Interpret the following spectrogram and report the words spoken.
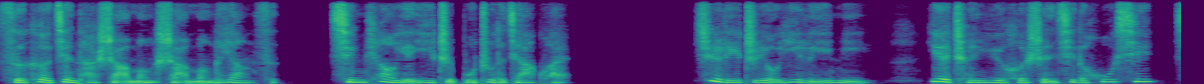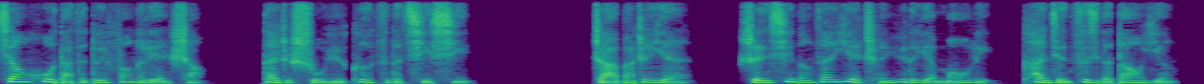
此刻见他傻萌傻萌的样子，心跳也抑制不住的加快。距离只有一厘米，叶晨玉和沈西的呼吸相互打在对方的脸上，带着属于各自的气息。眨巴着眼，沈西能在叶晨玉的眼眸里看见自己的倒影。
